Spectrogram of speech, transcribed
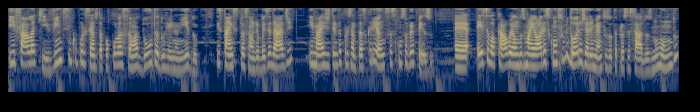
e fala que 25% da população adulta do Reino Unido está em situação de obesidade e mais de 30% das crianças com sobrepeso. É, esse local é um dos maiores consumidores de alimentos ultraprocessados no mundo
